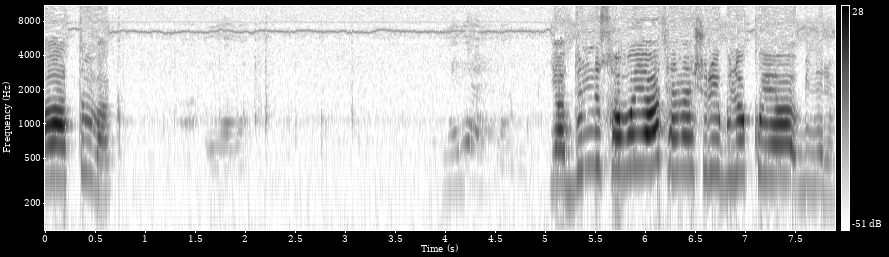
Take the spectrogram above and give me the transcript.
Aa attım bak. Ya dümdüz havaya at hemen şuraya blok koyabilirim.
